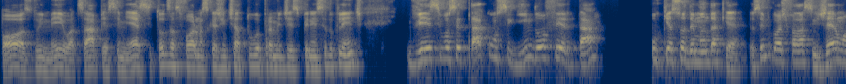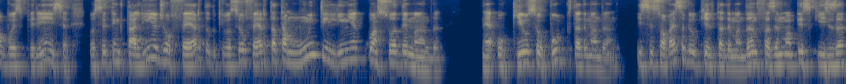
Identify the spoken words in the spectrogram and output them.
pós, do e-mail, WhatsApp, SMS, todas as formas que a gente atua para medir a experiência do cliente, ver se você está conseguindo ofertar o que a sua demanda quer. Eu sempre gosto de falar assim, gera uma boa experiência, você tem que estar tá, a linha de oferta do que você oferta está muito em linha com a sua demanda, né? O que o seu público está demandando. E você só vai saber o que ele está demandando fazendo uma pesquisa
